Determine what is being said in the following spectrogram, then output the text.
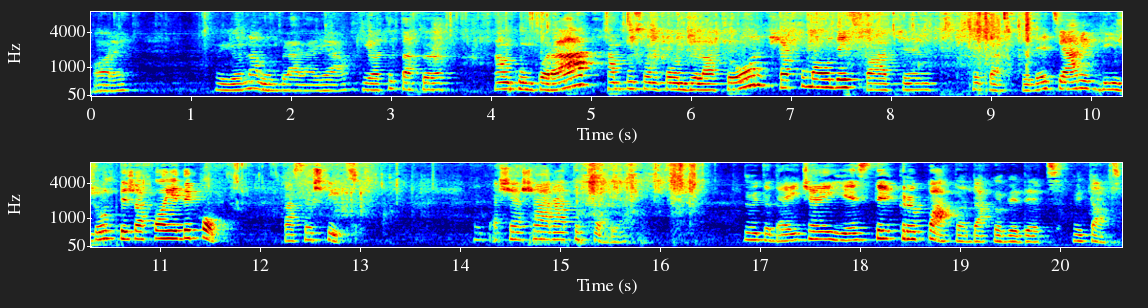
are. Eu n-am umblat la ea. Eu atâta că am cumpărat, am pus-o în congelator și acum o desfacem. Uitați, vedeți, are din jos deja foaie de copt, ca să știți. Așa, așa arată foaia. Uite, de aici este crăpată, dacă vedeți. Uitați,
